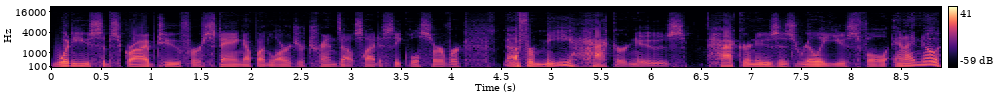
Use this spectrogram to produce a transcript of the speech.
What do you subscribe to for staying up on larger trends outside of SQL Server? Uh, for me, Hacker News. Hacker News is really useful, and I know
